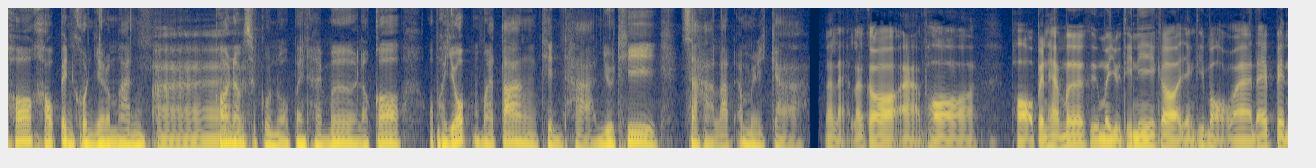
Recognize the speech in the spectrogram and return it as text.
พ่อเขาเป็นคนเยอรมันอ่าพ่อนามสกุลโอเปนไฮเมอร์แล้วก็อพยพมาตั้งถิ่นฐานอยู่ที่สหรัฐอเมริกานั่นแหละ แล้วก็อ่าพอ พอโอเปนแฮมเมอร์คือมาอยู่ที่นี่ก็อย่างที่บอกว่าได้เป็น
